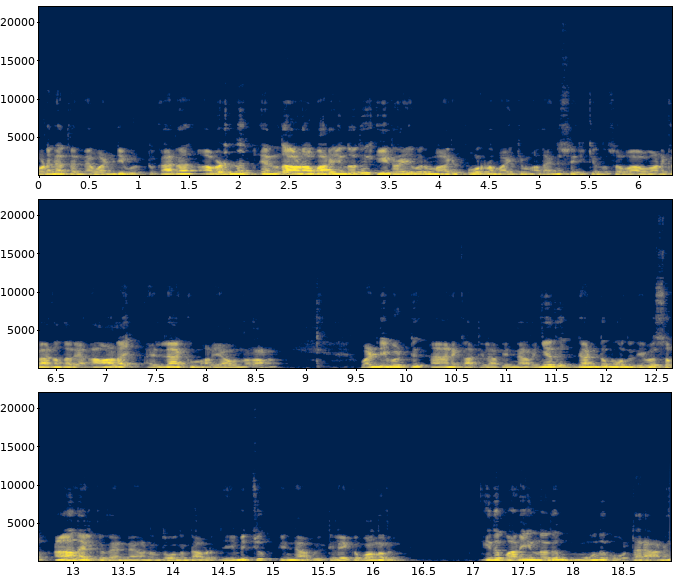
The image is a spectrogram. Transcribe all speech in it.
ഉടനെ തന്നെ വണ്ടി വിട്ടു. കാരണം അവിടുന്ന് എന്താണോ പറയുന്നത് ഈ ഡ്രൈവർമാർ പൂർണമായിട്ടും അതനുസരിക്കുന്ന. സ്വഭാവമാണ്. കാരണം എന്താ പറയുക? ആളെ എല്ലാവർക്കും അറിയാവുന്നതാണ്. വണ്ടി വിട്ട് ആനക്കാട്ടിലാണ് പിന്നെ അറിഞ്ഞത് രണ്ട് മൂന്ന് ദിവസം ആ നിലയ്ക്ക് തന്നെയാണെന്ന് തോന്നുന്നുണ്ട് അവിടെ ജീവിച്ചു. പിന്നെ ആ വീട്ടിലേക്ക് പോന്നത്. ഇത് പറയുന്നത് മൂന്ന് കൂട്ടരാണ്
